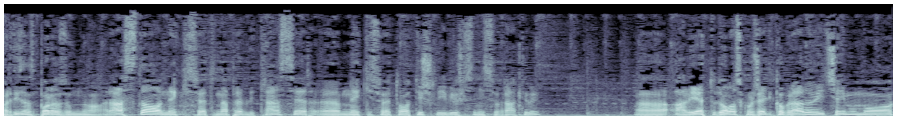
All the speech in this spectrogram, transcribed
Partizan sporazumno rastao, neki su eto napravili transfer, uh, neki su eto otišli i više se nisu vratili. Ali eto, dolaskom Željka Obradovića imamo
